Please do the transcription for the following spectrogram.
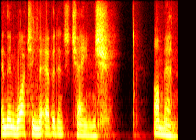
and then watching the evidence change. Amen.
